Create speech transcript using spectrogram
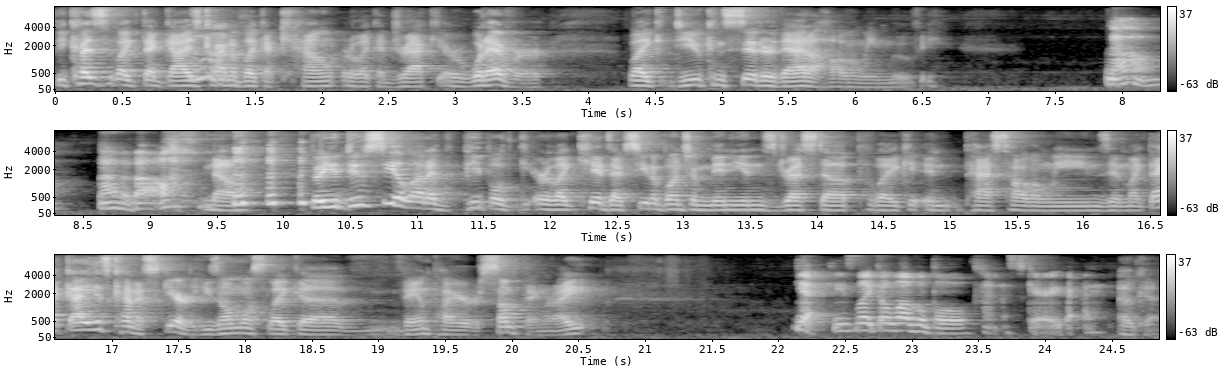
because like that guy's yeah. kind of like a count or like a Dracula or whatever. Like, do you consider that a Halloween movie? No, not at all. no. Though you do see a lot of people or like kids. I've seen a bunch of minions dressed up like in past Halloweens, and like that guy is kind of scary. He's almost like a vampire or something, right? Yeah, he's like a lovable kind of scary guy. Okay.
